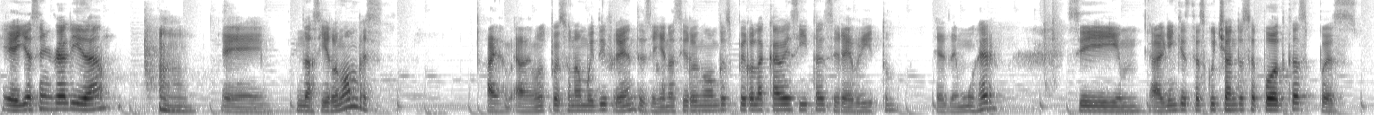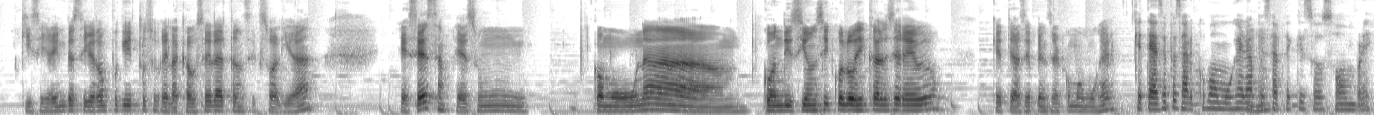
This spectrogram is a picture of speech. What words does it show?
ellas en realidad eh, nacieron hombres Habemos personas muy diferentes, ellas nacieron hombres, pero la cabecita, el cerebrito, es de mujer. Si alguien que está escuchando ese podcast, pues quisiera investigar un poquito sobre la causa de la transexualidad, es esa, es un como una condición psicológica del cerebro que te hace pensar como mujer. Que te hace pensar como mujer a pesar de que sos hombre.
